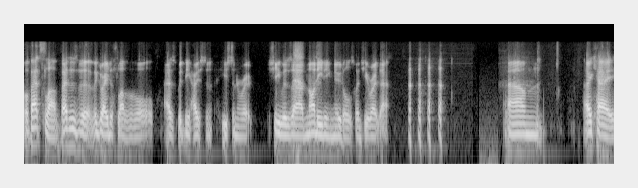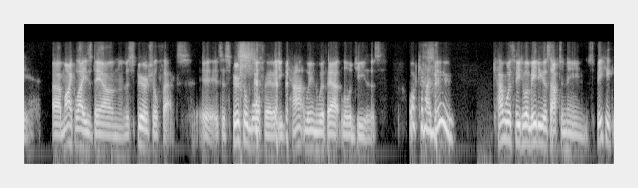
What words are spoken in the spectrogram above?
well, that's love. That is the the greatest love of all, as Whitney Houston Houston wrote she was uh, not eating noodles when she wrote that. um, okay. Uh, Mike lays down the spiritual facts. It's a spiritual warfare that you can't win without Lord Jesus. What can I do? Come with me to a meeting this afternoon. Speaker,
